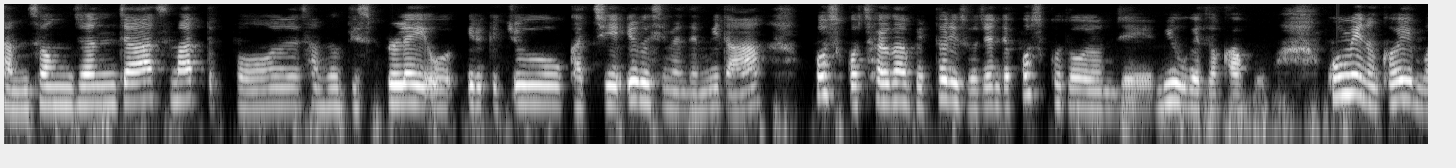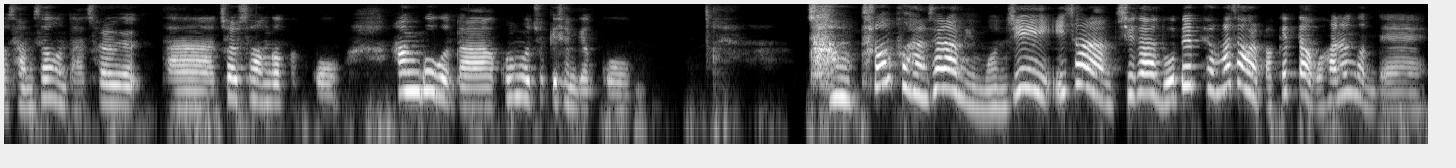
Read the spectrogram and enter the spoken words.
삼성전자 스마트폰, 삼성 디스플레이 이렇게 쭉 같이 읽으시면 됩니다. 포스코 철강 배터리 소재인데 포스코도 이제 미국에서 가고 구미는 거의 뭐 삼성은 다 철, 다 철수한 것 같고 한국은 다 굶어 죽게 생겼고 참 트럼프 한 사람이 뭔지 이 사람 지가 노벨 평화상을 받겠다고 하는 건데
